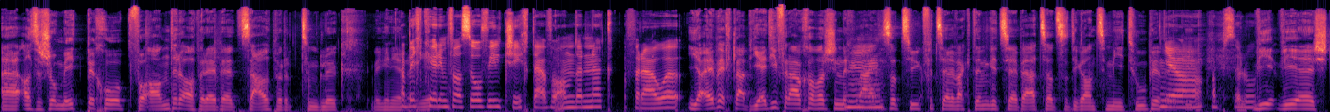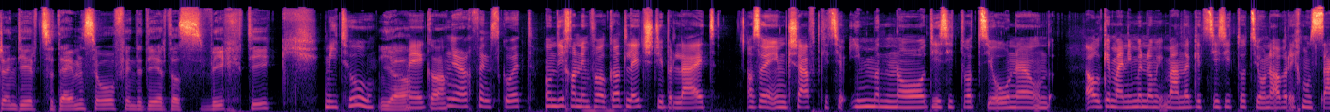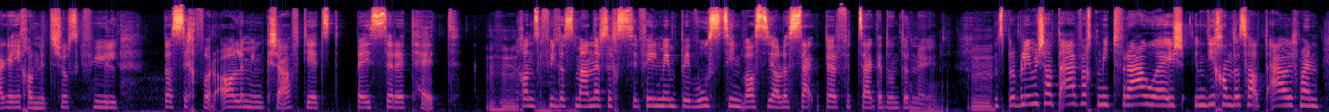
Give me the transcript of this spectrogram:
Äh, also schon mitbekommen von anderen, aber eben selber zum Glück Aber ich höre im Fall so viele Geschichten auch von anderen Frauen. Ja, eben, ich glaube, jede Frau kann wahrscheinlich Mhm. leider so Zeug erzählen. Wegen dem gibt es ja eben auch so die ganze MeToo-Bewegung. Ja, absolut. Wie, wie steht ihr zu dem so? Findet ihr das wichtig? Me too. Ja. Mega. Ja, ich finde es gut. Und ich habe im Fall gerade letztens überlegt, also im Geschäft gibt es ja immer noch die Situationen und allgemein immer noch mit Männern gibt es die Situationen, aber ich muss sagen, ich habe jetzt schon das Gefühl, dass sich vor allem im Geschäft jetzt bessert hat. Mhm. Ich habe das Gefühl, dass Männer sich viel mehr bewusst sind, was sie alles sag dürfen sagen oder nicht. Mhm. Und das Problem ist halt einfach mit Frauen, ist, und ich habe das halt auch, ich meine,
